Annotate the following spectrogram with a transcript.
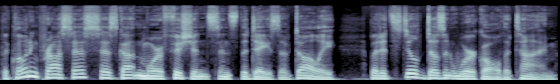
The cloning process has gotten more efficient since the days of Dolly, but it still doesn't work all the time.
